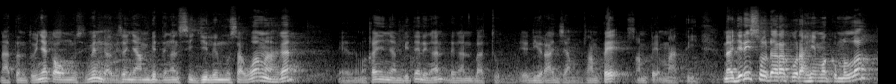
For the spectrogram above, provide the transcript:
Nah tentunya kaum muslimin nggak bisa nyambit dengan sijilin musawamah kan Ya, makanya nyambitnya dengan dengan batu, ya dirajam sampai sampai mati. Nah, jadi saudaraku rahimakumullah,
